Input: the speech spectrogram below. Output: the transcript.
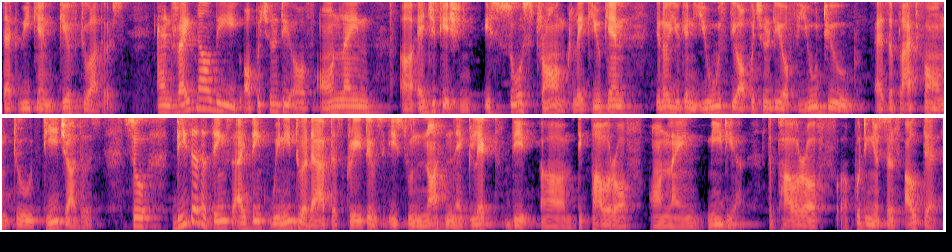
that we can give to others. And right now, the opportunity of online uh, education is so strong. Like you can you know you can use the opportunity of youtube as a platform to teach others so these are the things i think we need to adapt as creatives is to not neglect the um, the power of online media the power of uh, putting yourself out there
